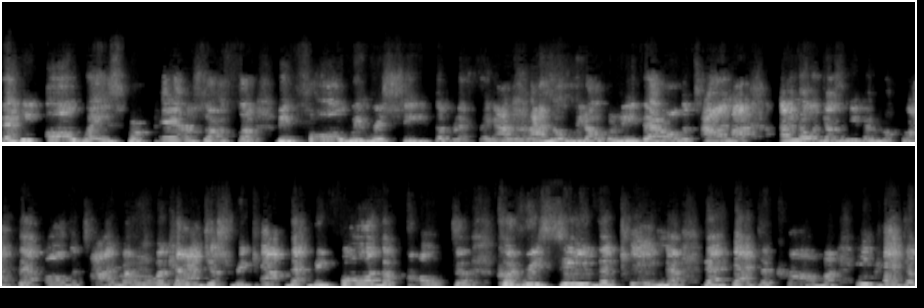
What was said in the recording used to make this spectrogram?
that he always prepares us uh, before we receive the blessing I, yes. I know we don't believe that all the time I, I know it doesn't even look like that all the time, but, but can I just recount that before the colt uh, could receive the king that had to come, he had to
